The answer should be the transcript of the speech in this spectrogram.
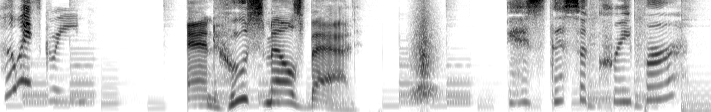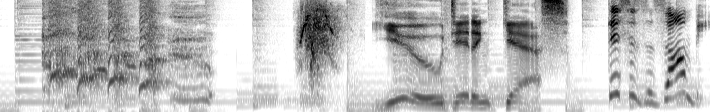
Who is green? And who smells bad? Is this a creeper? You didn't guess. This is a zombie.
